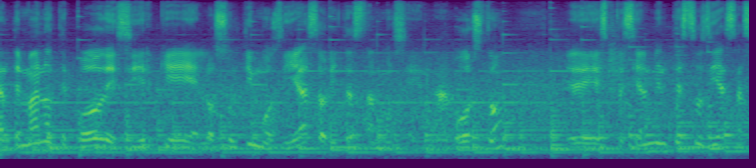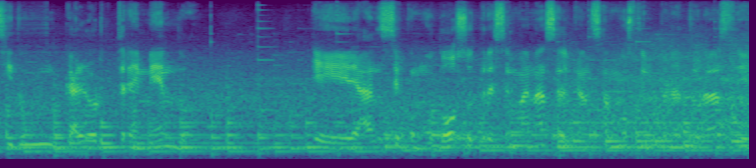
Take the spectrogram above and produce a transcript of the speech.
antemano te puedo decir que en los últimos días, ahorita estamos en agosto, especialmente estos días ha sido un calor tremendo. hace como dos o tres semanas alcanzamos temperaturas de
